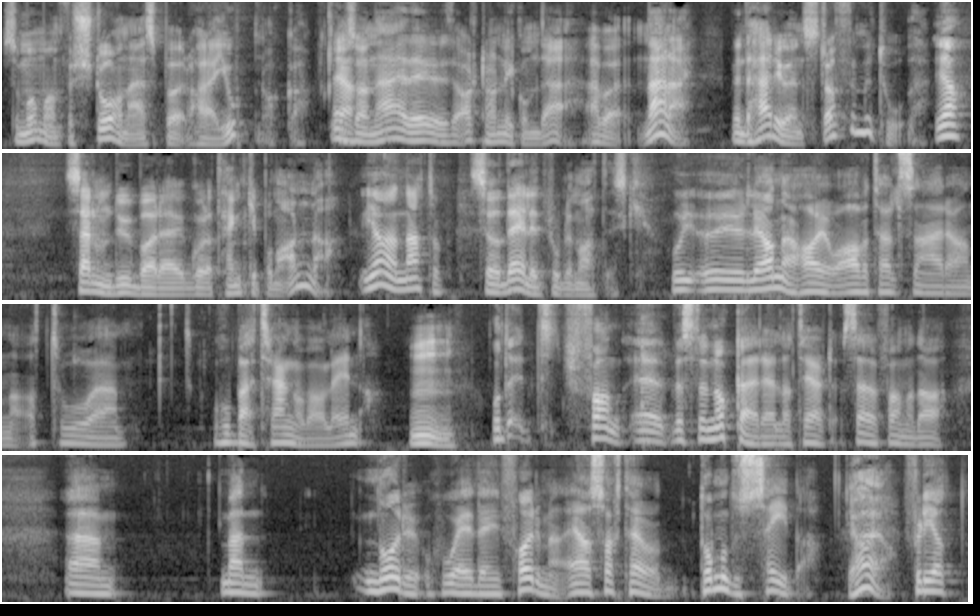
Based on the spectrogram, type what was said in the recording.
så må man forstå når jeg spør har jeg gjort noe. Ja. Så, nei, det, alt handler ikke om det. Jeg bare, nei, nei. Men det her er jo en straffemetode. Ja, Selv om du bare går og tenker på noe annet. ja nettopp. Så det er litt problematisk. Leanne har jo av og til sånn at hun, eh, hun bare trenger å være alene. Mm. Og det, faen, eh, hvis det er noe jeg er relatert til, så er det faen meg da. Um, men når hun er i den formen Jeg har sagt til henne, da må du si det. Ja, ja. Fordi at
